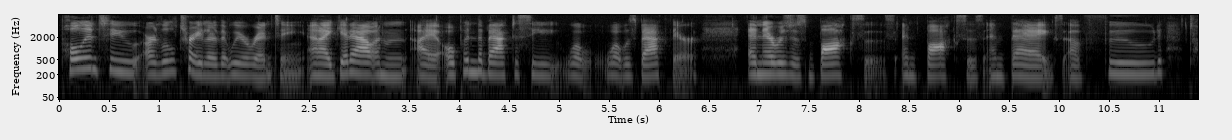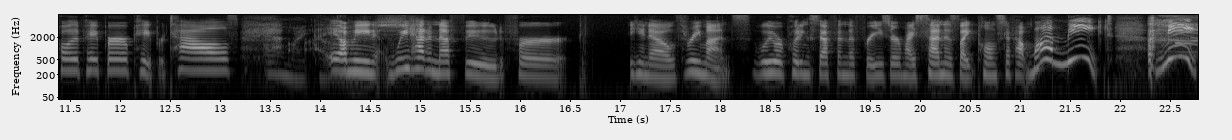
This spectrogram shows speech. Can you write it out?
pull into our little trailer that we were renting, and I get out and I open the back to see what what was back there. And there was just boxes and boxes and bags of food, toilet paper, paper towels. Oh my god. I mean, we had enough food for you know, three months. We were putting stuff in the freezer. My son is like pulling stuff out. Mom, meat, meat.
